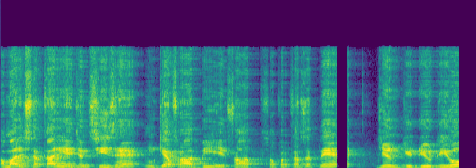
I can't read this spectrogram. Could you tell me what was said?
हमारी सरकारी एजेंसीज़ हैं, उनके अफराद भी एक साथ सफ़र कर सकते हैं। जिनकी ड्यूटी हो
